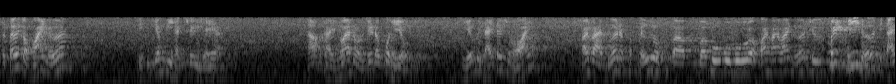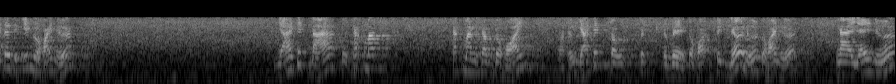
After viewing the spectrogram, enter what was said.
tôi tới tôi hỏi nữa. Thì cũng giống như hành sư vậy à. Đó thầy nói rồi chứ đâu có hiểu. Hiểu thì chạy tới sư hỏi. Hỏi vài bữa rồi phật tử ờ, rồi bu bu bu hỏi hỏi hỏi nữa sư biết ý nữa thì chạy tới thì kiếm rồi hỏi nữa. Giải thích đã tôi thắc mắc. Thắc mắc xong tôi hỏi. Và thử giải thích tôi, tôi, tôi về tôi hỏi tôi nhớ nữa tôi hỏi nữa. Ngài dạy nữa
